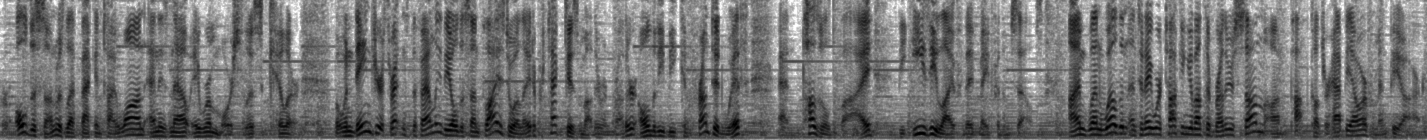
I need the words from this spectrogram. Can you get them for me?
Her oldest son was left back in Taiwan and is now a remorseless killer. But when danger threatens the family, the oldest son flies to LA to protect his mother and brother, only to be confronted with and puzzled by the easy life they've made for themselves. I'm Glenn Weldon, and today we're talking about The Brothers Sun on Pop Culture Happy Hour from NPR.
